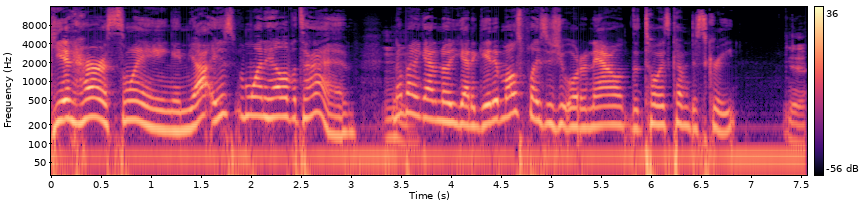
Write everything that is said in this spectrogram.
get her a swing, and y'all, it's one hell of a time. Mm. Nobody got to know you got to get it. Most places you order now, the toys come discreet Yeah.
